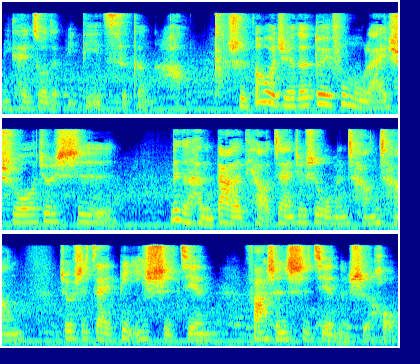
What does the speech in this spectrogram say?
你可以做的比第一次更好，是。那我觉得对父母来说，就是那个很大的挑战，就是我们常常就是在第一时间发生事件的时候，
